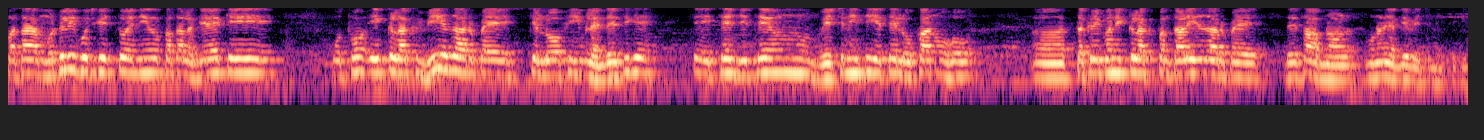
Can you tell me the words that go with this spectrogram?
ਪਤਾ ਮੁੱਢਲੀ ਪੁੱਛਗਿੱਛ ਤੋਂ ਇੰਨੀ ਪਤਾ ਲੱਗਿਆ ਹੈ ਕਿ ਉਥੋਂ 1 ਲੱਖ 20 ਹਜ਼ਾਰ ਰੁਪਏ ਕਿਲੋ ਫੀਮ ਲੈਂਦੇ ਸੀਗੇ ਤੇ ਇੱਥੇ ਜਿੱਥੇ ਉਹਨੂੰ ਵੇਚਣੀ ਸੀ ਇੱਥੇ ਲੋਕਾਂ ਨੂੰ ਉਹ ਤਕਰੀਬਨ 1 ਲੱਖ 45 ਹਜ਼ਾਰ ਰੁਪਏ ਦੇ ਹਿਸਾਬ ਨਾਲ ਉਹਨਾਂ ਨੇ ਅੱਗੇ ਵੇਚਣੀ ਸੀਗੀ।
